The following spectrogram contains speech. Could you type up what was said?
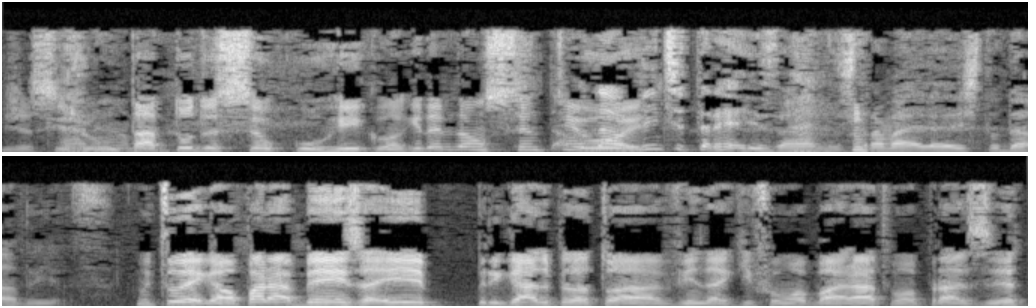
Já se Caramba. juntar todo esse seu currículo aqui, deve dar uns 108. Não, 23 anos trabalhando, estudando isso. Muito legal. Parabéns aí. Obrigado pela tua vinda aqui. Foi um barato, um prazer.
